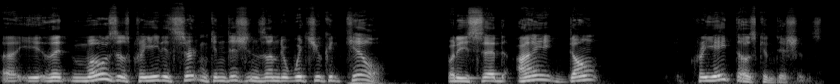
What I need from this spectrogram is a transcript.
uh, that Moses created certain conditions under which you could kill. But he said, I don't create those conditions.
